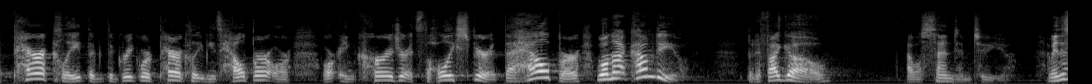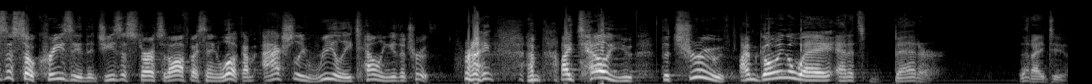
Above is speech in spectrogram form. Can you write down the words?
paraclete, the, the, Greek word paraclete means helper or, or encourager. It's the Holy Spirit. The helper will not come to you. But if I go, I will send him to you. I mean, this is so crazy that Jesus starts it off by saying, Look, I'm actually really telling you the truth, right? I'm, I tell you the truth. I'm going away, and it's better that I do.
